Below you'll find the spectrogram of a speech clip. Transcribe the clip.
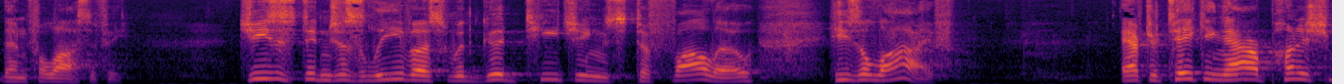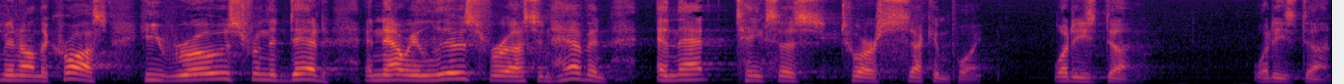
than philosophy. Jesus didn't just leave us with good teachings to follow, He's alive. After taking our punishment on the cross, He rose from the dead, and now He lives for us in heaven. And that takes us to our second point what He's done. What He's done.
